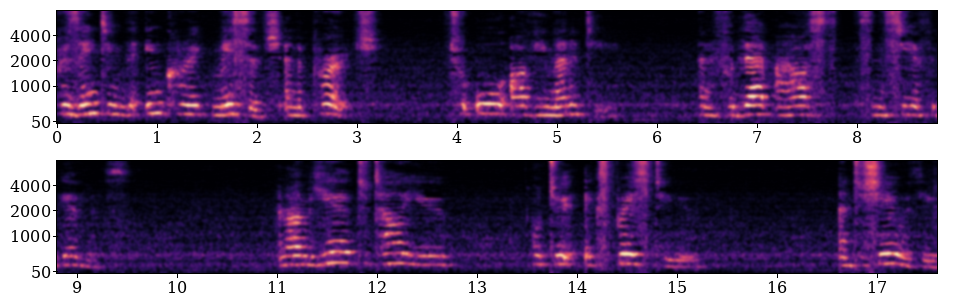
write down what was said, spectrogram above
presenting the incorrect message and approach to all of humanity. And for that I ask sincere forgiveness. And I'm here to tell you or to express to you and to share with you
